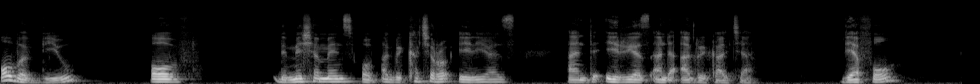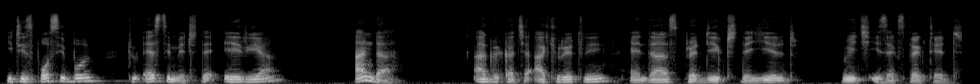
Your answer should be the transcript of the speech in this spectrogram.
overview of the measurements of agricultural areas and the areas under agriculture. Therefore, it is possible to estimate the area under agriculture accurately and thus predict the yield which is expected.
